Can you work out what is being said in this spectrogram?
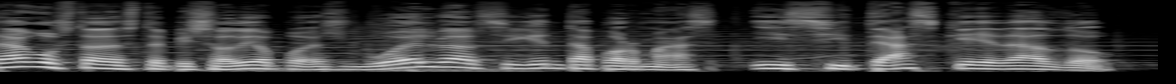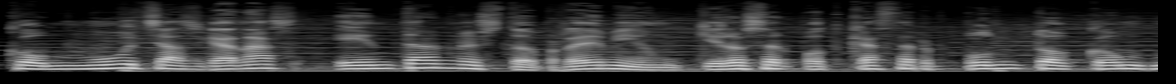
¿Te ha gustado este episodio? Pues vuelve al siguiente a por más. Y si te has quedado con muchas ganas, entra en nuestro premium. Quiero ser podcaster.com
